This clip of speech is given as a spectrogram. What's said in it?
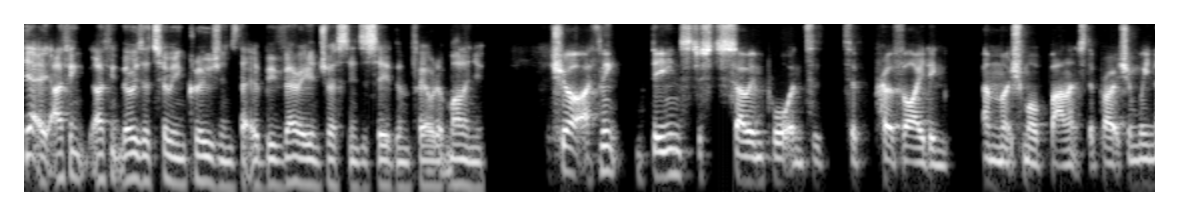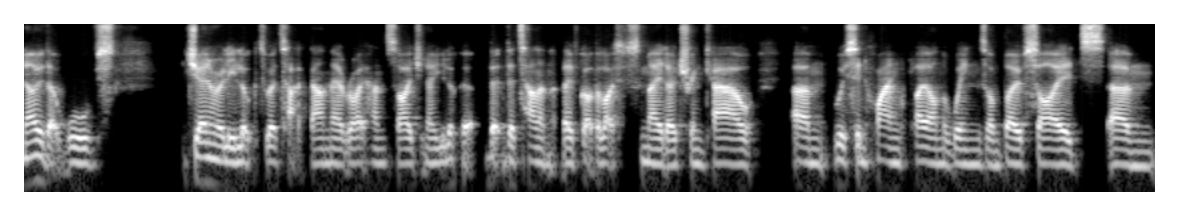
yeah, I think I think those are two inclusions that would be very interesting to see them field at Molineux. Sure, I think Digne's just so important to to providing a much more balanced approach, and we know that Wolves generally look to attack down their right hand side. You know, you look at the, the talent that they've got, the likes of Semedo, Trincao. Um, we've seen Hwang play on the wings on both sides. Um,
